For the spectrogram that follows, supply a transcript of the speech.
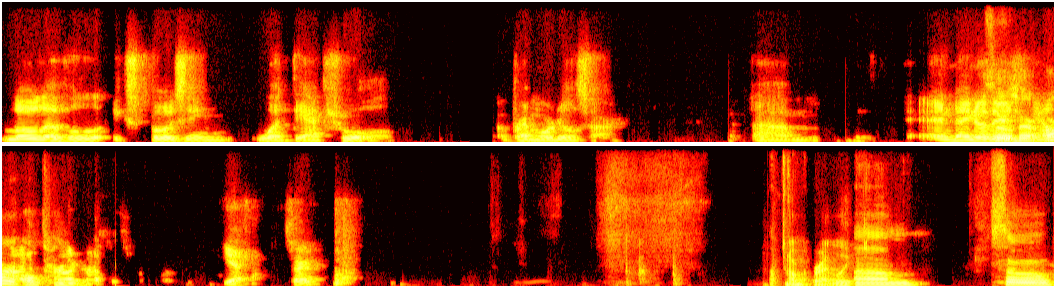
low level exposing what the actual primordials are. Um, and I know So there's there are lot of thought alternatives. about this before. Yeah, sorry. oh, Bradley, Um, so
